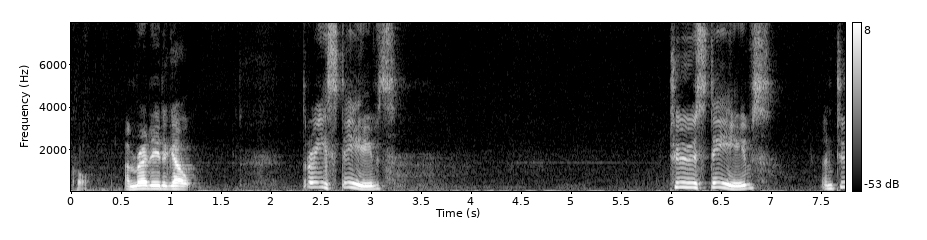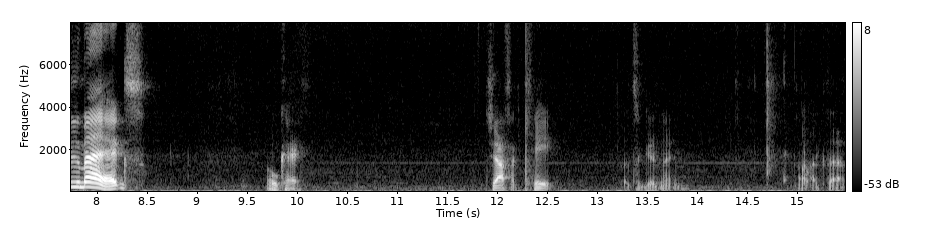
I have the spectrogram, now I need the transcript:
cool. I'm ready to go. Three Steves. Two Steves. And two Megs. Okay. Jaffa Kate. That's a good name. I like that.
